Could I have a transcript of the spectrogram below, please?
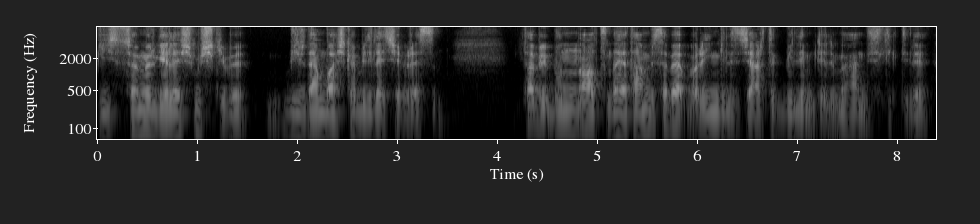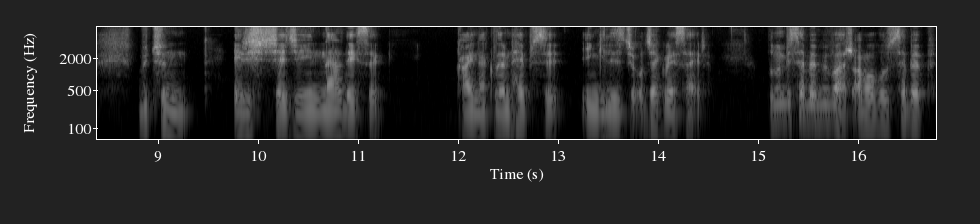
bir sömürgeleşmiş gibi birden başka bir dile çeviresin? Tabii bunun altında yatan bir sebep var. İngilizce artık bilim dili, mühendislik dili. Bütün erişeceğin neredeyse kaynakların hepsi İngilizce olacak vesaire. Bunun bir sebebi var ama bu sebep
